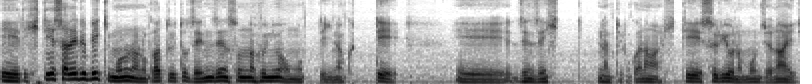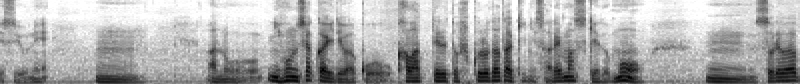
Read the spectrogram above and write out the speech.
えー、否定されるべきものなのかというと全然そんなふうには思っていなくて、えー、全然何て言うのかな。否定するようなもんじゃないですよね。うん、あの日本社会ではこう変わってると袋叩きにされますけども、うん、それは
